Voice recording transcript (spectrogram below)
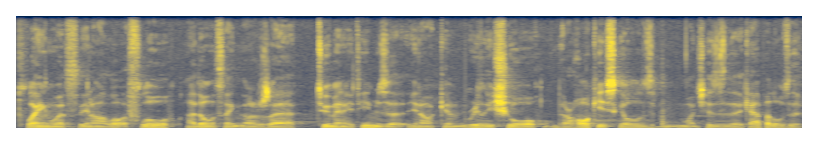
playing with you know a lot of flow. I don't think there's uh, too many teams that you know can really show their hockey skills much as the Capitals do.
